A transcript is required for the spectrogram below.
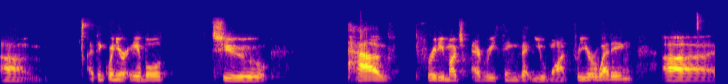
um, I think when you're able to have pretty much everything that you want for your wedding, uh,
